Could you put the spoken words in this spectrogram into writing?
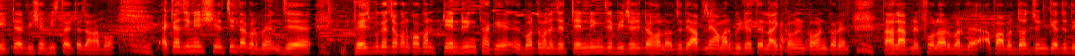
এইটার বিষয়ে বিস্তারিত জানাব। একটা জিনিস চিন্তা করবেন যে ফেসবুকে যখন কখন ট্রেন্ডিং থাকে, বর্তমানে যে ট্রেন্ডিং যে বিষয়টা হলো, যদি আপনি আমার ভিডিওতে লাইক কমেন্ট কমেন্ট করেন, তাহলে আপনার ফলোয়ার বাড়বে। আবার দশজনকে যদি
